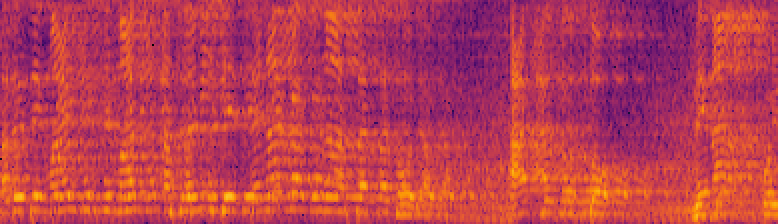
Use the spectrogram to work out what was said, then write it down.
हज़रत माइद इब्न मालिक असलमी से जना का गुनाह सरदद हो जाता आज तो दोस्तों, जिना कोई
